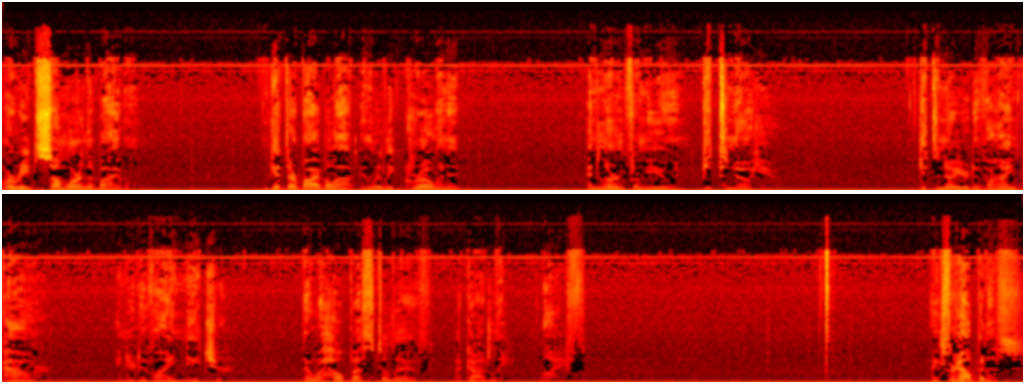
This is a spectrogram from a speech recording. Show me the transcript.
Or read somewhere in the Bible. Get their Bible out and really grow in it and learn from you and get to know you. Get to know your divine power and your divine nature that will help us to live a godly life. Thanks for helping us.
